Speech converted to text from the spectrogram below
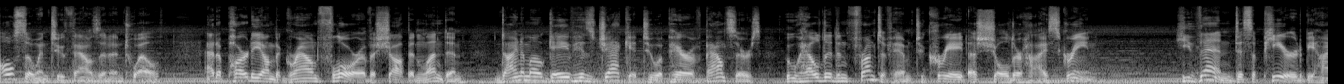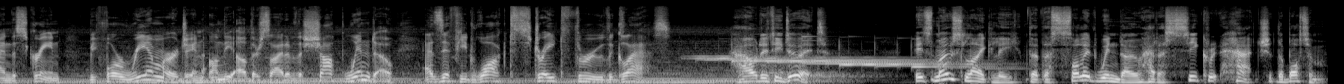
Also in 2012, at a party on the ground floor of a shop in London, Dynamo gave his jacket to a pair of bouncers who held it in front of him to create a shoulder high screen. He then disappeared behind the screen before re emerging on the other side of the shop window as if he'd walked straight through the glass. How did he do it? It's most likely that the solid window had a secret hatch at the bottom,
